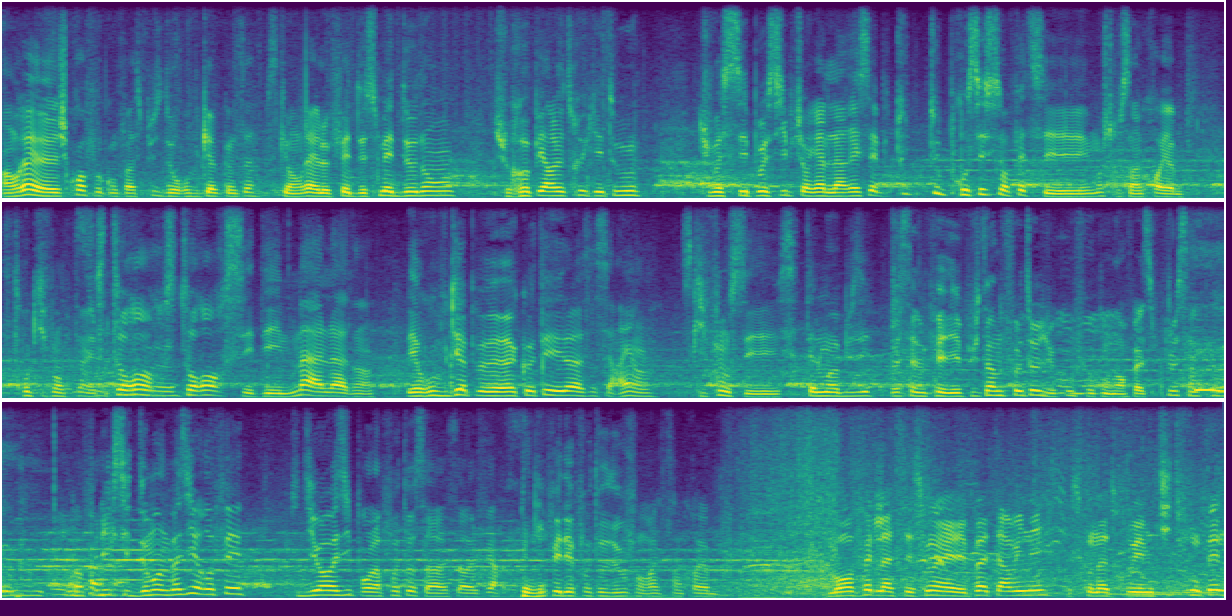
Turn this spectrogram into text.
En vrai, euh, je crois qu'il faut qu'on fasse plus de roof gap comme ça. Parce qu'en vrai, le fait de se mettre dedans, tu repères le truc et tout. Tu vois si c'est possible, tu regardes la recette. Tout, tout le processus, en fait, c'est. Moi, je trouve ça incroyable. C'est trop kiffant. Storor, Storor, c'est des malades. hein. Les roof gap euh, à côté, là, ça, c'est rien. hein. Ce qu'ils font, c'est c'est tellement abusé. Moi, ça me fait des putains de photos, du coup, faut qu'on en fasse plus. Hein. Quand Félix il te demande vas-y refais, tu te dis oh, vas-y pour la photo ça, ça va le faire. Il fait des photos de ouf en vrai c'est incroyable. Bon en fait la session elle est pas terminée parce qu'on a trouvé une petite fontaine.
